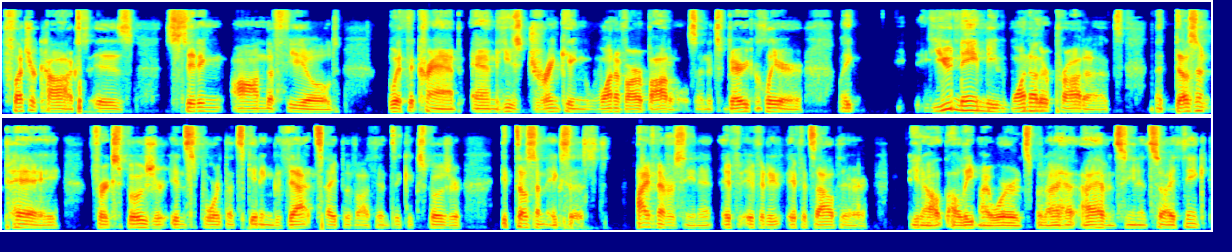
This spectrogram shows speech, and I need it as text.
Fletcher Cox is sitting on the field with the cramp, and he's drinking one of our bottles, and it's very clear. Like you name me one other product that doesn't pay for exposure in sport that's getting that type of authentic exposure. It doesn't exist. I've never seen it. If if it if it's out there, you know, I'll, I'll eat my words, but I ha- I haven't seen it. So I think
